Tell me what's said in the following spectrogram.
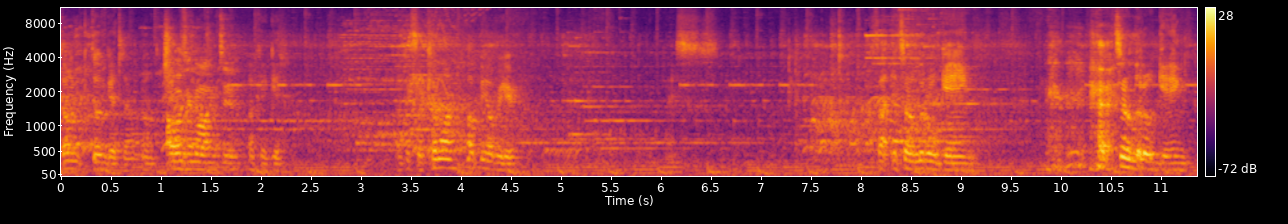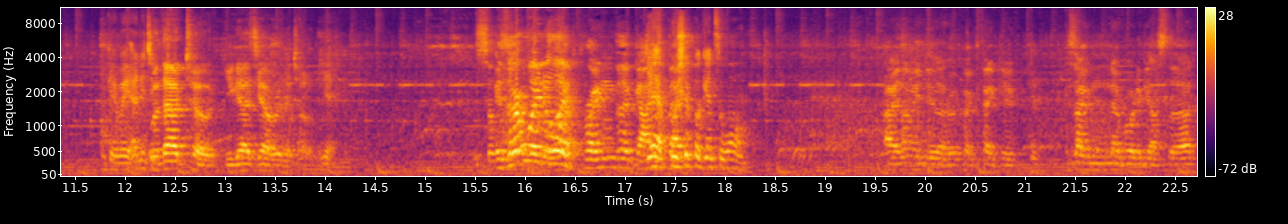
Don't don't get down. Oh, I wasn't going to. Okay, good. Okay, so come on, help me over here. Nice. It's, not, it's our little gang. It's our little gang. Okay, wait, I need to. Without Toad, you guys got rid of Toad. yeah. Is there a way to like bring the guys Yeah, back? push up against the wall. Alright, let me do that real quick. Thank you. Because I never would have guessed that.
